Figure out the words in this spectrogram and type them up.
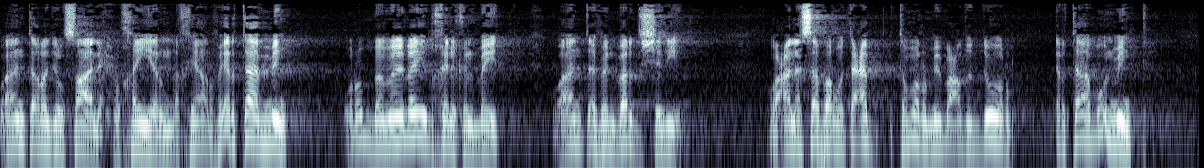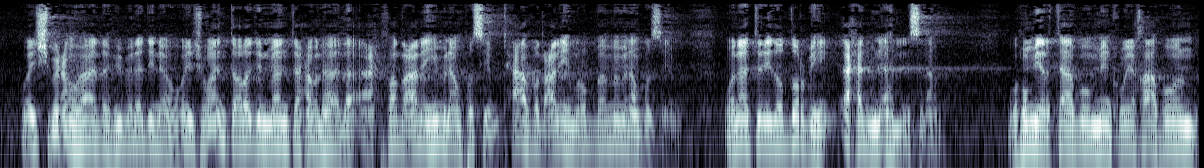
وأنت رجل صالح وخير من الأخيار فيرتاب منك. وربما لا يدخلك البيت وأنت في البرد الشديد. وعلى سفر وتعب تمر ببعض الدور يرتابون منك. ويشمعوا هذا في بلدنا وإيش وأنت رجل ما أنت حول هذا أحفظ عليهم من أنفسهم تحافظ عليهم ربما من أنفسهم ولا تريد الضر به أحد من أهل الإسلام. وهم يرتابون منك ويخافون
